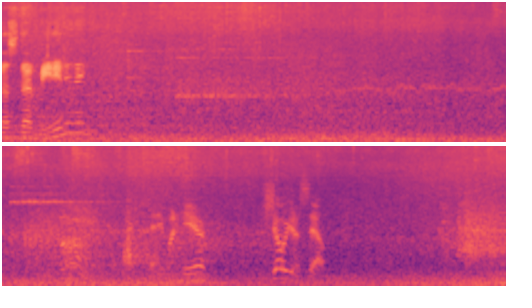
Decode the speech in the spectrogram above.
Doesn't that mean anything? Anyone here? Show yourself. I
